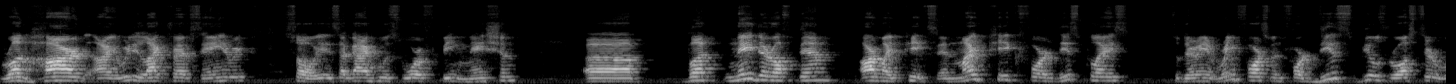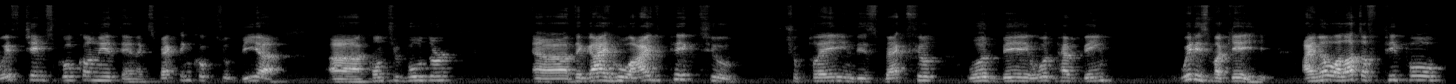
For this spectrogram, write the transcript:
run hard. I really like Travis Henry, so he's a guy who's worth being mentioned. Uh, but neither of them are my picks. And my pick for this place to the reinforcement for this Bills roster with James Cook on it and expecting Cook to be a, a contributor. Uh, the guy who I'd pick to to play in this backfield would be would have been Willis McGahee. I know a lot of people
